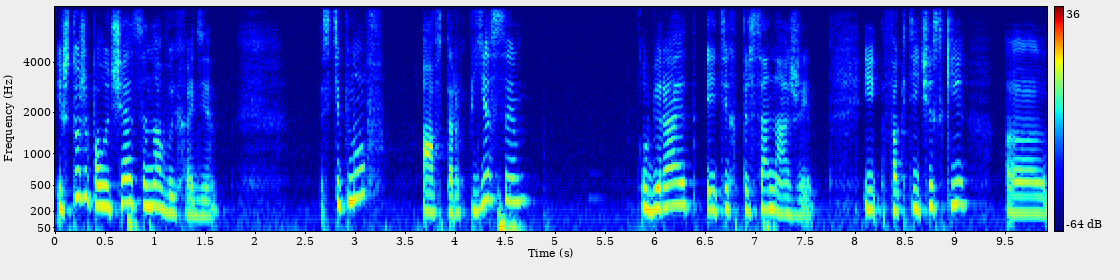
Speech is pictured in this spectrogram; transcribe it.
И что же получается на выходе? Степнов, автор пьесы, убирает этих персонажей. И фактически э,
